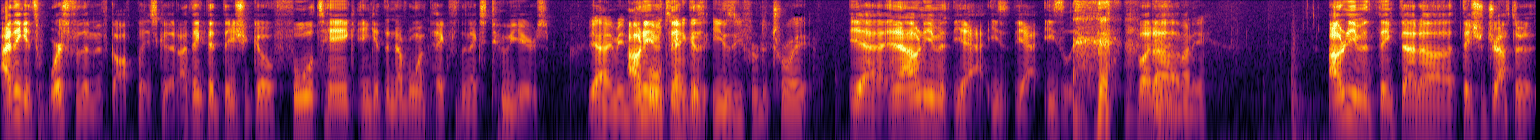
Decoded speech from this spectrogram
I think it's worse for them if Goff plays good. I think that they should go full tank and get the number one pick for the next two years. Yeah, I mean, I don't full even tank is easy for Detroit. Yeah, and I don't even. Yeah, yeah, easily. But easy um, money. I don't even think that uh, they should draft a,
